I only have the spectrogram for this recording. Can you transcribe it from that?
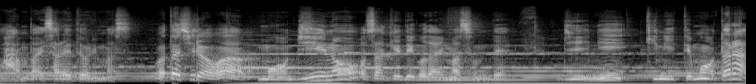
販売されております。私らはもう G のお酒でございますんで G に気に入ってもうたら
